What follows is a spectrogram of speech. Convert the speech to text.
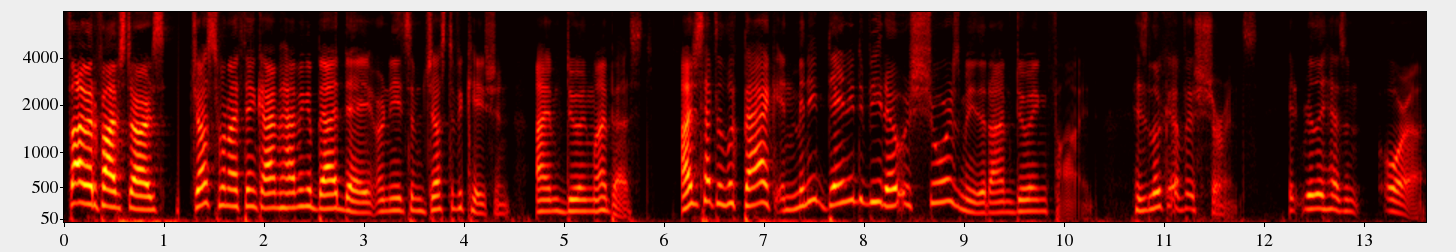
Five out of five stars. Just when I think I'm having a bad day or need some justification, I'm doing my best. I just have to look back, and mini Danny DeVito assures me that I'm doing fine. His look of assurance. It really has an aura.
